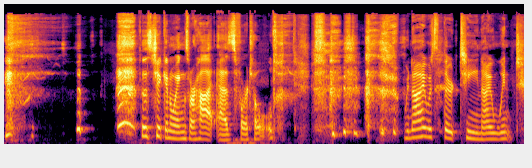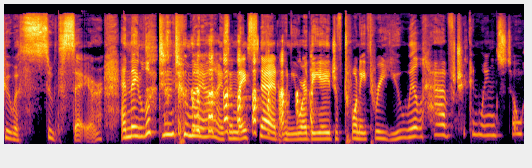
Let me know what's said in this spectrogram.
those chicken wings were hot as foretold. When I was 13, I went to a soothsayer and they looked into my eyes and they said, When you are the age of 23, you will have chicken wings so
